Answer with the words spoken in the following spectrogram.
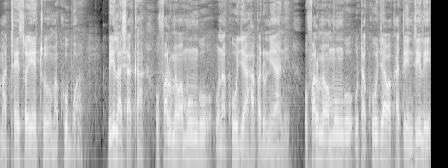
mateso yetu makubwa. Bila shaka ufalume wa mungu unakuja hapa duniani. Ufalume wa mungu utakuja wakati injili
